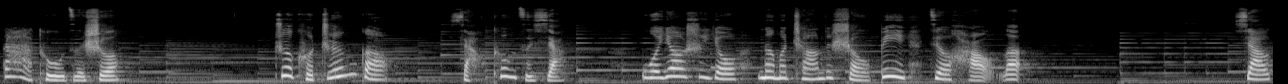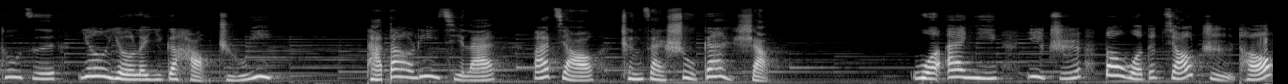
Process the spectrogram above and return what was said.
大兔子说：“这可真高。”小兔子想。我要是有那么长的手臂就好了。小兔子又有了一个好主意，它倒立起来，把脚撑在树干上。我爱你，一直到我的脚趾头，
